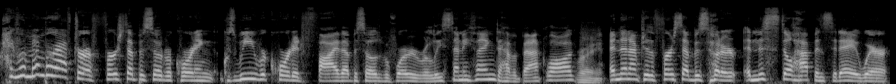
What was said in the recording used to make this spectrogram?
I remember after our first episode recording, because we recorded five episodes before we released anything to have a backlog. Right. And then after the first episode, and this still happens today, where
